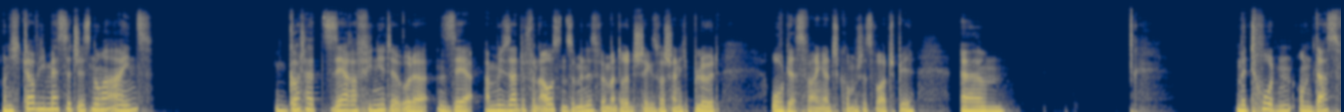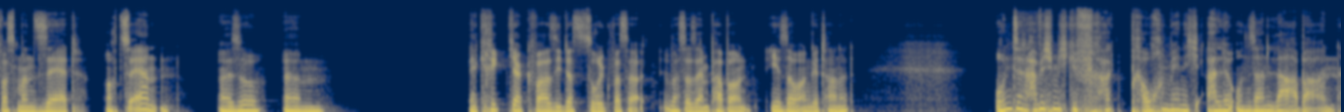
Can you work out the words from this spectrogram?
Und ich glaube, die Message ist Nummer eins. Gott hat sehr raffinierte oder sehr amüsante von außen, zumindest, wenn man drinsteckt, ist wahrscheinlich blöd. Oh, das war ein ganz komisches Wortspiel. Ähm, Methoden, um das, was man sät, auch zu ernten. Also, ähm, er kriegt ja quasi das zurück, was er, was er seinem Papa und Esau angetan hat. Und dann habe ich mich gefragt, brauchen wir nicht alle unseren Laban?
